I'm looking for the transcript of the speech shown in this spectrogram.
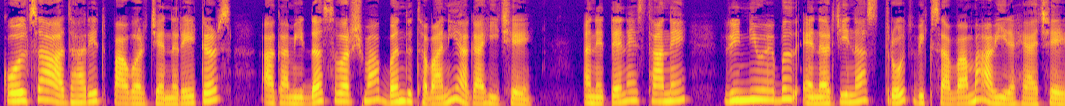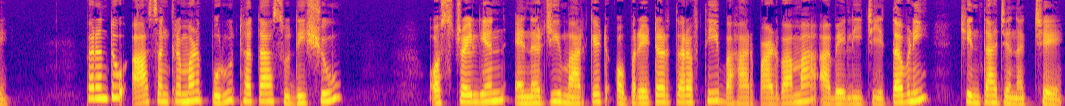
કોલસા આધારિત પાવર જેનરેટર્સ આગામી દસ વર્ષમાં બંધ થવાની આગાહી છે અને તેને સ્થાને રિન્યુએબલ એનર્જીના સ્ત્રોત વિકસાવવામાં આવી રહ્યા છે. પરંતુ આ સંક્રમણ પૂરું થતાં સુધી શું? ઓસ્ટ્રેલિયન એનર્જી માર્કેટ ઓપરેટર તરફથી બહાર પાડવામાં આવેલી ચેતવણી ચિંતાજનક છે.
